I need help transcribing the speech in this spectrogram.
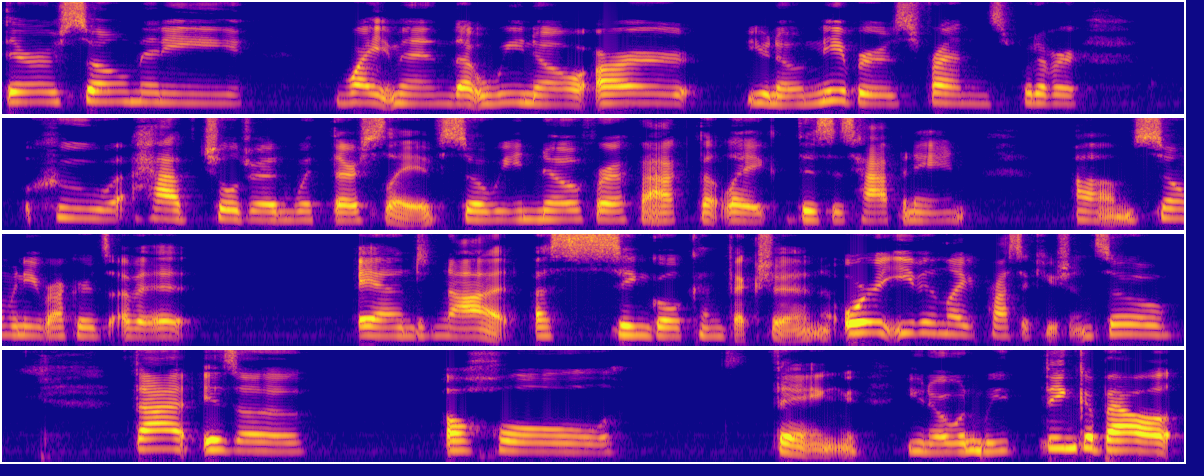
there are so many white men that we know are, you know, neighbors, friends, whatever, who have children with their slaves. So we know for a fact that like this is happening. Um, so many records of it and not a single conviction or even like prosecution. So that is a a whole thing. You know, when we think about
